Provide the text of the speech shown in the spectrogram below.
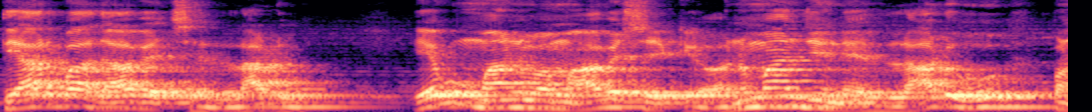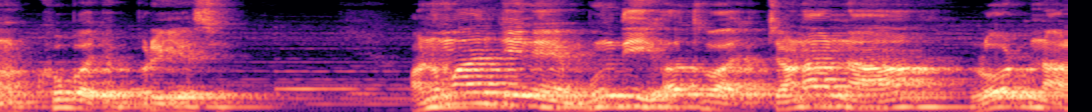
ત્યારબાદ આવે છે લાડુ. એવું માનવામાં આવે છે કે હનુમાનજીને લાડુ પણ ખૂબ જ પ્રિય છે. હનુમાનજીને બુંદી અથવા ચણાના લોટના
